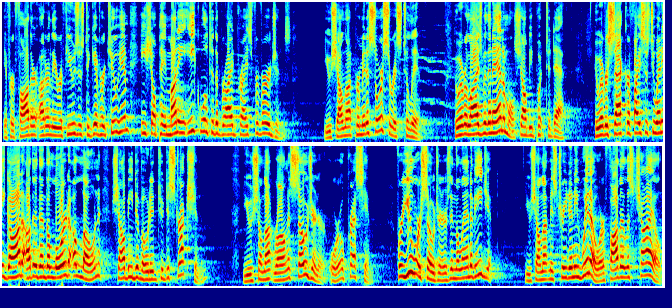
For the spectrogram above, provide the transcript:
If her father utterly refuses to give her to him, he shall pay money equal to the bride price for virgins. You shall not permit a sorceress to live. Whoever lies with an animal shall be put to death. Whoever sacrifices to any god other than the Lord alone shall be devoted to destruction. You shall not wrong a sojourner or oppress him. For you were sojourners in the land of Egypt. You shall not mistreat any widow or fatherless child.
